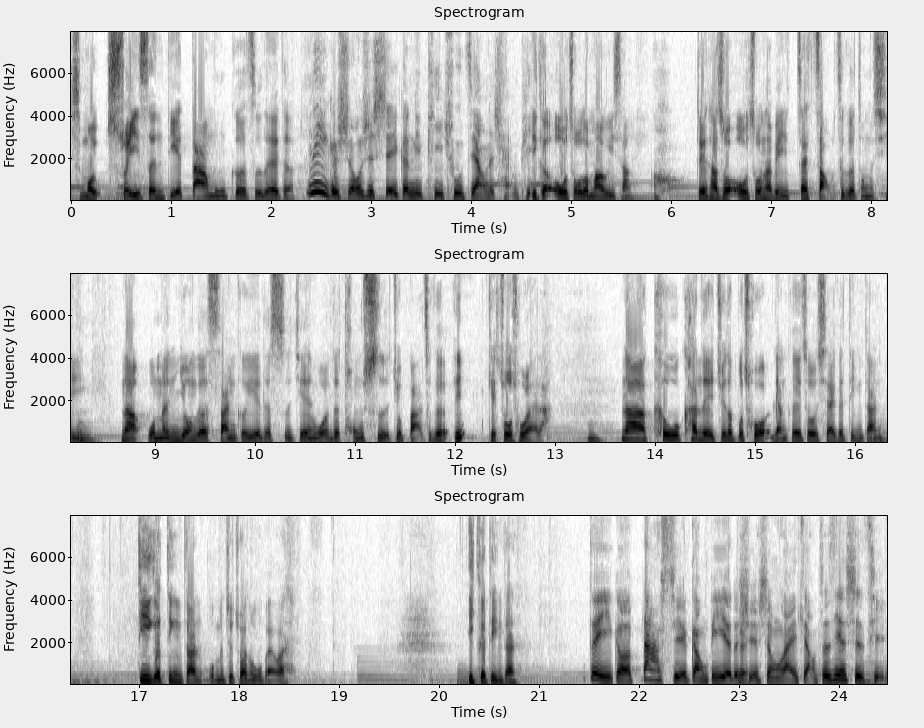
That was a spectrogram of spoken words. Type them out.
什么随身碟大拇哥之类的，那个时候是谁跟你提出这样的产品？一个欧洲的贸易商哦，对，他说欧洲那边在找这个东西。那我们用了三个月的时间，我们的同事就把这个诶给做出来了。嗯，那客户看着也觉得不错，两个月之后下一个订单，第一个订单我们就赚了五百万，一个订单，对一个大学刚毕业的学生来讲，这件事情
